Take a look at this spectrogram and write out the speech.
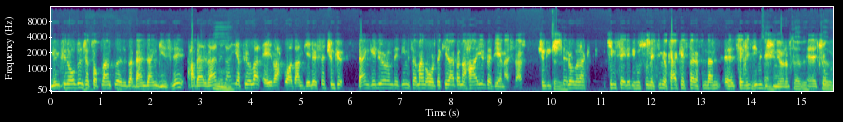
mümkün olduğunca toplantıları da benden gizli haber vermeden Hmm. yapıyorlar. Eyvah bu adam gelirse çünkü ben geliyorum dediğim zaman oradakiler bana hayır da diyemezler. Çünkü kişiler olarak kimseyle bir husumetim yok. Herkes tarafından e, sevildiğimi düşünüyorum. E, çoğu,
